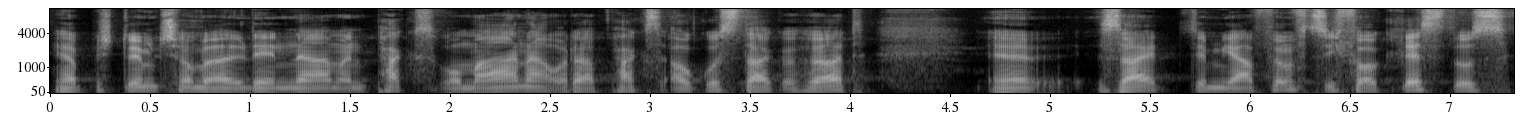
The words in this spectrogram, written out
Ihr habt bestimmt schon mal den Namen Pax Romana oder Pax Augusta gehört. äh, seit dem Jahr 50 vor Christus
